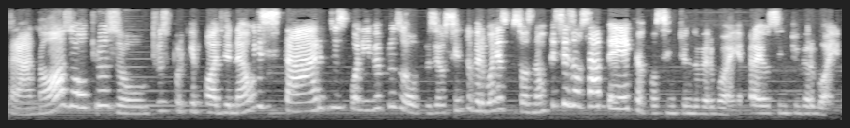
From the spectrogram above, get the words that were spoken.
para nós ou para os outros, porque pode não estar disponível para os outros. Eu sinto vergonha, as pessoas não precisam saber que eu estou sentindo vergonha, para eu sentir vergonha.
